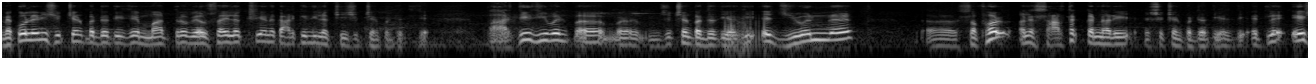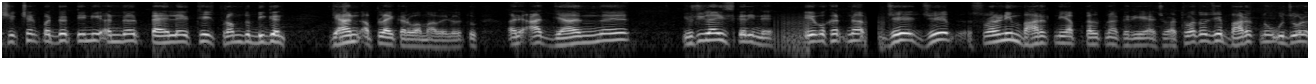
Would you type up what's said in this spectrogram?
મેકોલેની શિક્ષણ પદ્ધતિ છે માત્ર વ્યવસાયલક્ષી અને કારકિર્દીલક્ષી શિક્ષણ પદ્ધતિ છે. ભારતીય જીવન શિક્ષણ પદ્ધતિ હતી એ જીવનને સફળ અને સાર્થક કરનારી શિક્ષણ પદ્ધતિ હતી. એટલે એ શિક્ષણ પદ્ધતિની અંદર પહેલેથી જ ફ્રોમ ધ બિગન ધ્યાન અપ્લાય કરવામાં આવેલું હતું. અને આ ધ્યાનને યુટિલાઇઝ કરીને એ વખતના જે જે સ્વર્ણિમ ભારતની આપ કલ્પના કરી રહ્યા છો, અથવા તો જે ભારતનું ઉજ્જવળ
